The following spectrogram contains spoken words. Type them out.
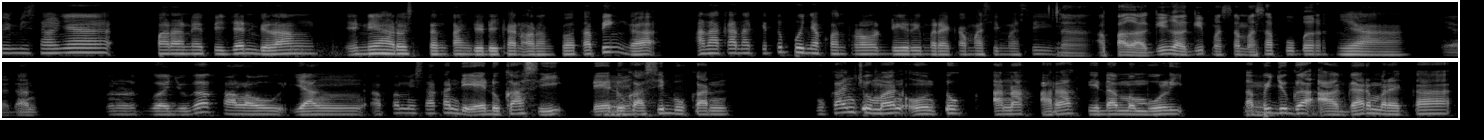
misalnya para netizen bilang ini harus tentang didikan orang tua, tapi enggak. Anak-anak itu punya kontrol diri mereka masing-masing. Nah, apalagi lagi masa-masa puber. Ya, Ya dan menurut gua juga kalau yang apa misalkan diedukasi, diedukasi bukan bukan cuman untuk anak-anak tidak membuli, tapi juga agar mereka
